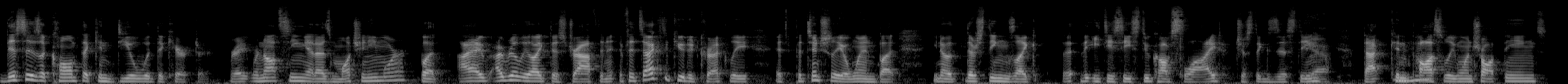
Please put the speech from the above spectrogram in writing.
this is a comp that can deal with the character, right? We're not seeing it as much anymore, but I I really like this draft, and if it's executed correctly, it's potentially a win. But you know, there's things like uh, the ETC Stukov slide just existing yeah. that can Mhm. possibly one shot things.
